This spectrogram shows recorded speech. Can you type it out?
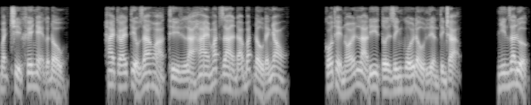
Bạch chỉ khê nhẹ gật đầu. Hai cái tiểu gia hỏa thì là hai mắt ra đã bắt đầu đánh nhau. Có thể nói là đi tới dính gối đầu liền tình trạng. Nhìn ra được,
